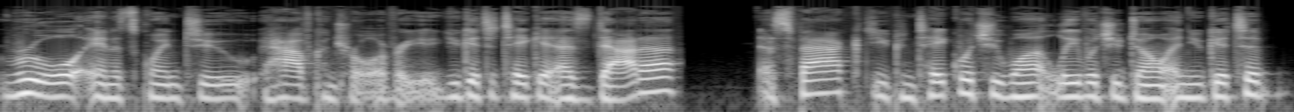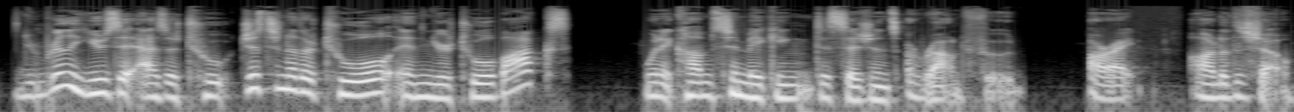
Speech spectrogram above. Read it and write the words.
rule and it's going to have control over you. You get to take it as data, as fact. You can take what you want, leave what you don't, and you get to you really use it as a tool, just another tool in your toolbox when it comes to making decisions around food. All right, on to the show.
